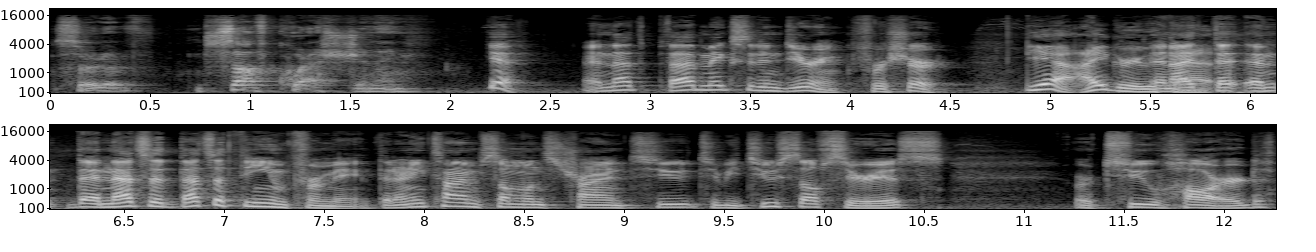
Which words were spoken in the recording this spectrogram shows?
sort of self-questioning. Yeah, and that that makes it endearing for sure. Yeah, I agree with and that. I th- and and that's a that's a theme for me. That anytime someone's trying to to be too self serious or too hard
